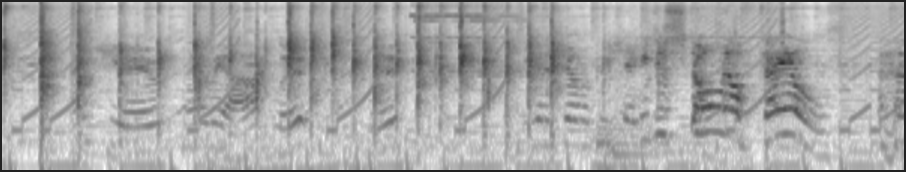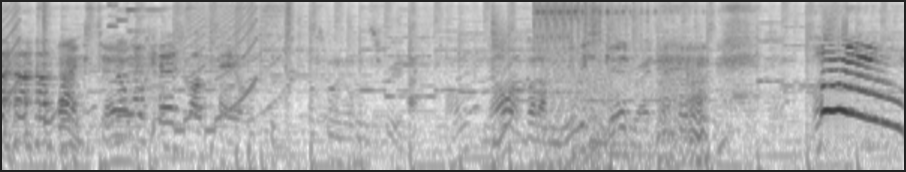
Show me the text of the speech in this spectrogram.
Thank you. There we are. Luke, Luke. You gonna show him appreciation? He just stole it off Tails! Thanks, Ted. No one cares about Tails. What's going on on the screen? No, but I'm really scared right now. Woo!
